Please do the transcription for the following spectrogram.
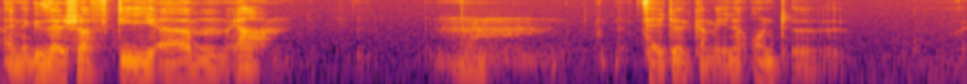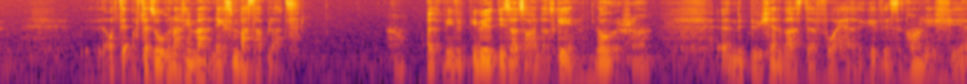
eine Gesellschaft, die ähm, ja, Zelte, Kamele und äh, auf, der, auf der Suche nach dem nächsten Wasserplatz. Also wie, wie, wie soll es auch anders gehen? Logisch. Ja? Äh, mit Büchern war es da vorher gewiss auch nicht viel.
